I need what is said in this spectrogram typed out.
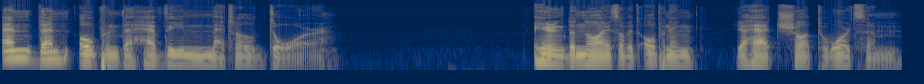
and then opened the heavy metal door. Hearing the noise of it opening, your head shot towards him.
